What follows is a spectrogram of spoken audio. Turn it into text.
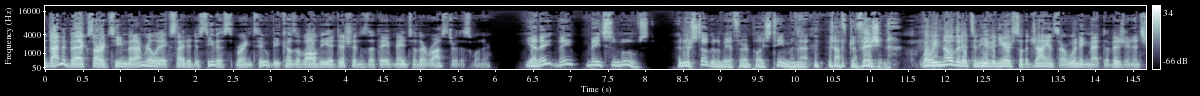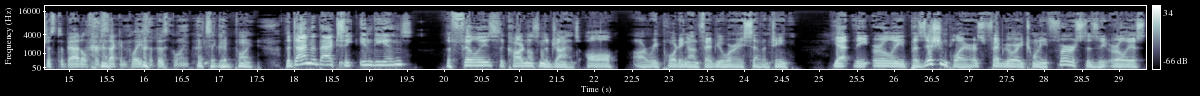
The Diamondbacks are a team that I'm really excited to see this spring too because of all the additions that they've made to their roster this winter. Yeah, they, they made some moves. And they're still going to be a third place team in that tough division. Well, we know that it's an even year, so the Giants are winning that division. It's just a battle for second place at this point. That's a good point. The Diamondbacks, the Indians, the Phillies, the Cardinals, and the Giants all are reporting on February 17th. Yet the early position players, February 21st is the earliest,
